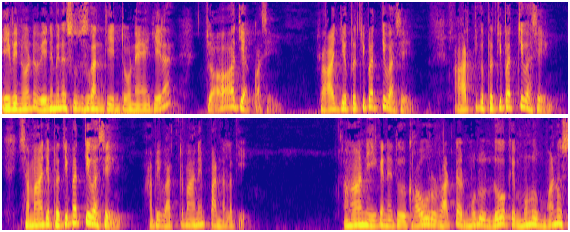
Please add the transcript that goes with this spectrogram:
ඒ වෙනුවට වෙන වෙන සුදුසුකම් තියෙන්න ඕනේ කියලා ජාතියක් වශයෙන් රාජ්‍ය ප්‍රතිපත්ති වශයෙන් ආර්ථික ප්‍රතිපත්ති වශයෙන් සමාජ ප්‍රතිපත්ති වශයෙන් අපි වර්තමානයේ පන්නලා තියෙනවා. ආහනේ ඒක නැතුව කවුරු රට මුළු ලෝකෙ මුළු මනුස්ස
